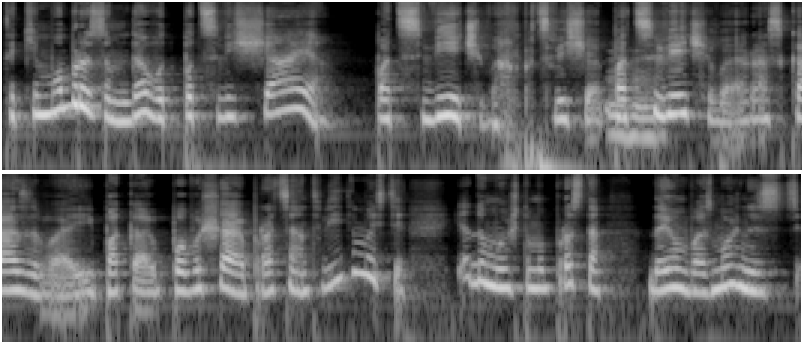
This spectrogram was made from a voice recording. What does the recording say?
Таким образом, да, вот подсвещая подсвечивая, подсвечивая, угу. подсвечивая, рассказывая и пока повышая процент видимости, я думаю, что мы просто даем возможность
